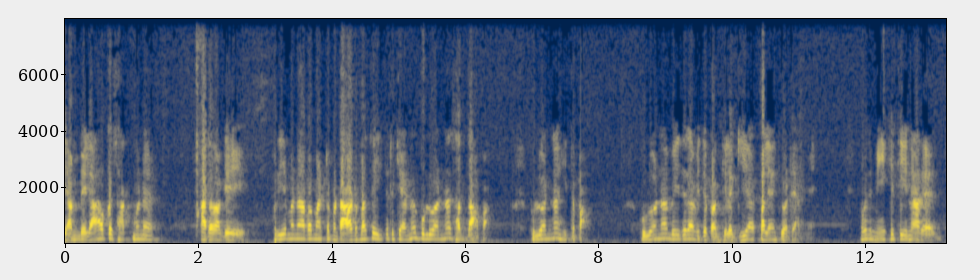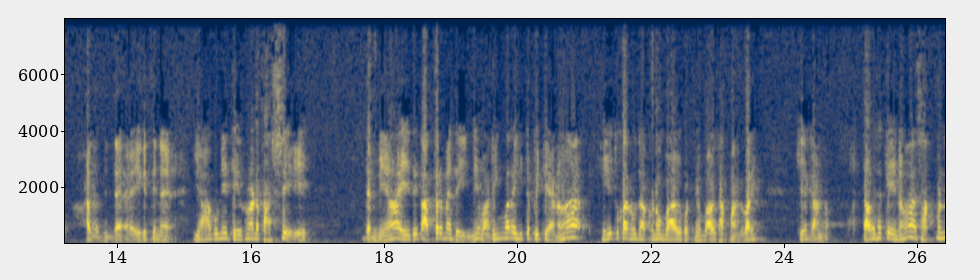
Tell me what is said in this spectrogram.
යම් වෙලාවක සක්මණ අර වගේ ප්‍රියමනාප මට්ටමට ආවට පස්සේ හිතට කියන්න පුළුවන් නම් සද්ධාපක්. පුළුවන් නම් හිතපක්. පුළුවන් නම් වේදනාව විදපන් කියලා ගියා ඵලයන් කිවට යන්නේ. මොකද මේකේ තියෙන අර ඒකේ තියෙන යහගුණේ තේරුණාට පස්සේ දැන් මෙයා මේ දෙක අතරමැද ඉන්නේ වරින් වර හිත පිට යනවා හේතු කරුණු දක්වන භාවය කොට නෙමෙයි භාවය සක්මන වරින් කියලා ගන්නවා. දවසක එනවා සක්මන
